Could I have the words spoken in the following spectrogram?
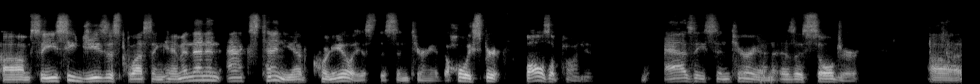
Um, so you see Jesus blessing him. And then in Acts 10, you have Cornelius, the centurion. The Holy Spirit falls upon him as a centurion, as a soldier. Uh,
